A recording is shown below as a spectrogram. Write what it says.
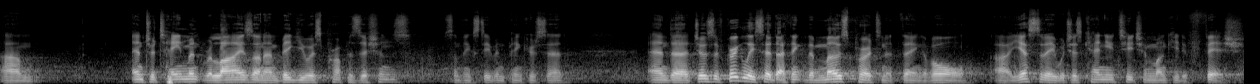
Um, entertainment relies on ambiguous propositions, something Steven Pinker said. And uh, Joseph Grigely said, I think, the most pertinent thing of all uh, yesterday, which is can you teach a monkey to fish?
